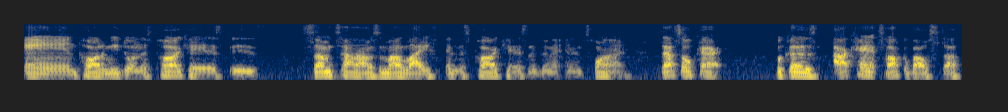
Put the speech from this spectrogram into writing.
And part of me doing this podcast is sometimes my life and this podcast are going to intertwine. That's okay because I can't talk about stuff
